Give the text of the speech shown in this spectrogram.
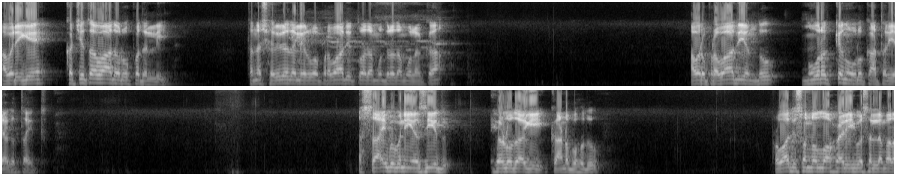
ಅವರಿಗೆ ಖಚಿತವಾದ ರೂಪದಲ್ಲಿ ತನ್ನ ಶರೀರದಲ್ಲಿರುವ ಪ್ರವಾದಿತ್ವದ ಮುದ್ರದ ಮೂಲಕ ಅವರು ಪ್ರವಾದಿ ಎಂದು ನೂರಕ್ಕೆ ನೂರು ಖಾತರಿಯಾಗುತ್ತಾ ಇತ್ತು. ಸಾಯಿಬನಿ ಬನಿ ಅಸೀದ್ ಹೇಳುವುದಾಗಿ ಕಾಣಬಹುದು. ಪ್ರವಾದಿ ಸಲ್ಲಲ್ಲಾಹು ಅಲಿ ವಸಲ್ಲಮರ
